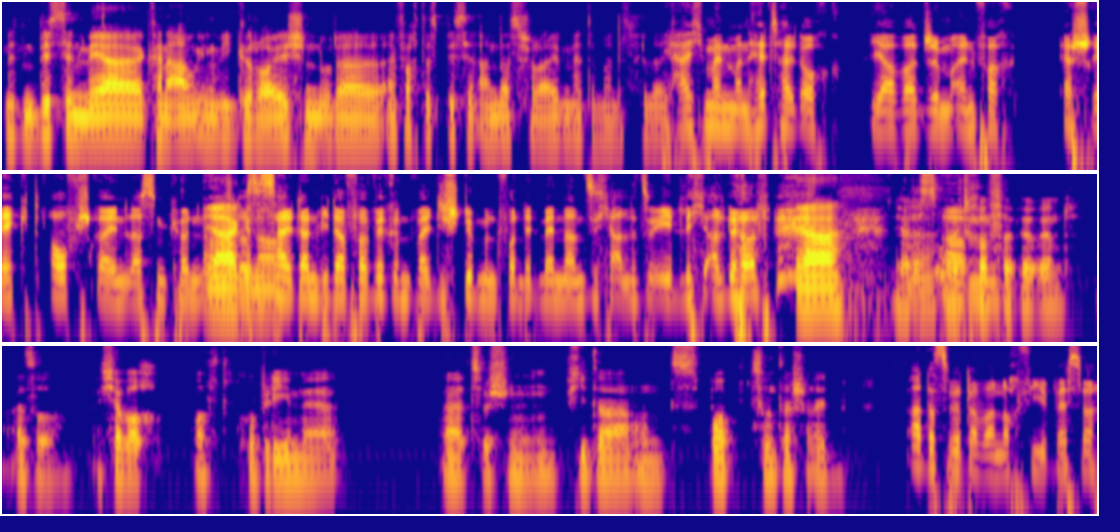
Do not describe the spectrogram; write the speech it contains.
mit ein bisschen mehr, keine Ahnung, irgendwie Geräuschen oder einfach das bisschen anders schreiben, hätte man das vielleicht. Ja, ich meine, man hätte halt auch Java Jim einfach erschreckt aufschreien lassen können. Aber ja, das genau. ist halt dann wieder verwirrend, weil die Stimmen von den Männern sich alle so ähnlich anhören. Ja. Ja, das ist ultra um, verwirrend. Also, ich habe auch oft Probleme äh, zwischen Peter und Bob zu unterscheiden. Ah, das wird aber noch viel besser.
